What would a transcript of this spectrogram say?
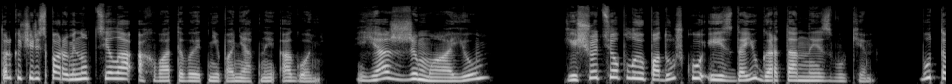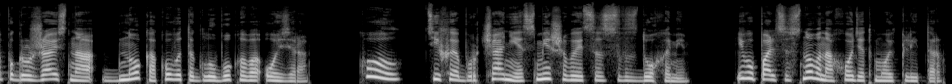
Только через пару минут тело охватывает непонятный огонь. Я сжимаю еще теплую подушку и издаю гортанные звуки. Будто погружаюсь на дно какого-то глубокого озера. «Коул!» Тихое бурчание смешивается с вздохами. Его пальцы снова находят мой клитор.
